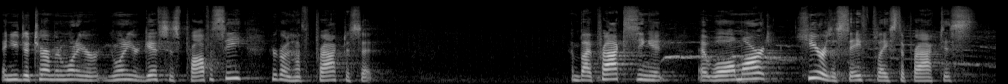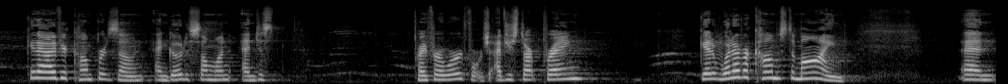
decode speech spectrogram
and you determine one of your one of your gifts is prophecy, you're going to have to practice it. And by practicing it at Walmart, here is a safe place to practice. Get out of your comfort zone and go to someone and just pray for a word for it. As you start praying, get whatever comes to mind. And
